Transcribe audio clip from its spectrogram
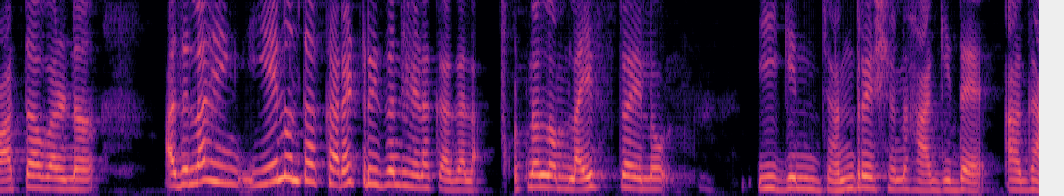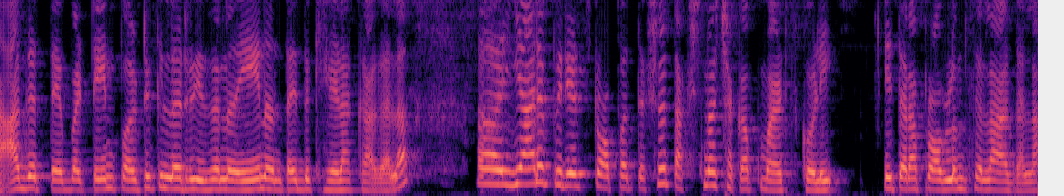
ವಾತಾವರಣ, ಅದೆಲ್ಲ ಹಿಂಗೆ, ಏನು ಅಂತ ಕರೆಕ್ಟ್ ರೀಸನ್ ಹೇಳೋಕ್ಕಾಗಲ್ಲ. ಒಟ್ನಲ್ಲಿ ನಮ್ಮ ಲೈಫ್ ಸ್ಟೈಲು ಈಗಿನ ಜನ್ರೇಷನ್ ಆಗಿದೆ ಆಗ ಆಗತ್ತೆ ಬಟ್ ಏನು ಪರ್ಟಿಕ್ಯುಲರ್ ರೀಸನ್ ಏನಂತ ಇದಕ್ಕೆ ಹೇಳೋಕ್ಕಾಗಲ್ಲ. ಯಾರೇ ಪೀರಿಯಡ್ ಸ್ಟಾಪ್ ಆದ ತಕ್ಷಣ ತಕ್ಷಣ ಚೆಕಪ್ ಮಾಡಿಸ್ಕೊಳ್ಳಿ. ಈ ಥರ ಪ್ರಾಬ್ಲಮ್ಸ್ ಎಲ್ಲ ಆಗಲ್ಲ.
